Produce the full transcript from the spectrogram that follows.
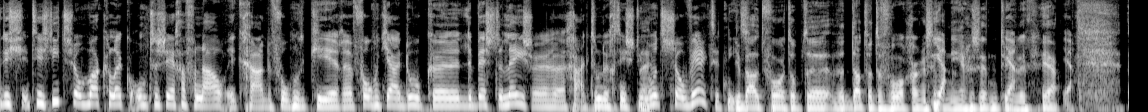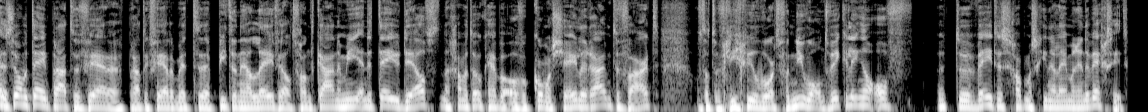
dus het is niet zo makkelijk om te zeggen van nou, ik ga de volgende keer, uh, volgend jaar doe ik uh, de beste laser, uh, ga ik de lucht insturen. Nee. Want zo werkt het niet. Je bouwt voort op de, dat wat de voorgangers ja. hebben neergezet natuurlijk. Ja. ja. En zometeen praten we verder. Praat ik verder met Pieter Nel Leeveld van het KNMI en de TU Delft. Dan gaan we het ook hebben over commerciële ruimtevaart. Of dat een vliegwiel wordt van nieuwe ontwikkelingen of het wetenschap misschien alleen maar in de weg zit.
